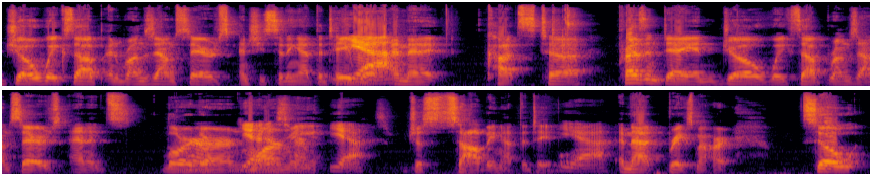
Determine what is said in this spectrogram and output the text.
Jo wakes up and runs downstairs and she's sitting at the table Yeah. and then it cuts to present day and Jo wakes up, runs downstairs and it's Laura Her- Dern, yeah, that's Marmee, her- yeah, just sobbing at the table. yeah, And that breaks my heart. So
